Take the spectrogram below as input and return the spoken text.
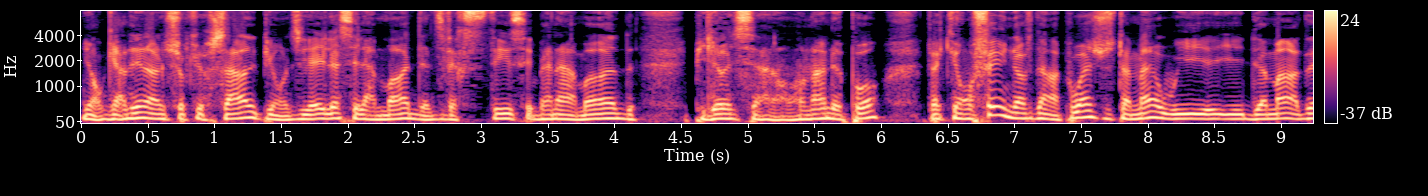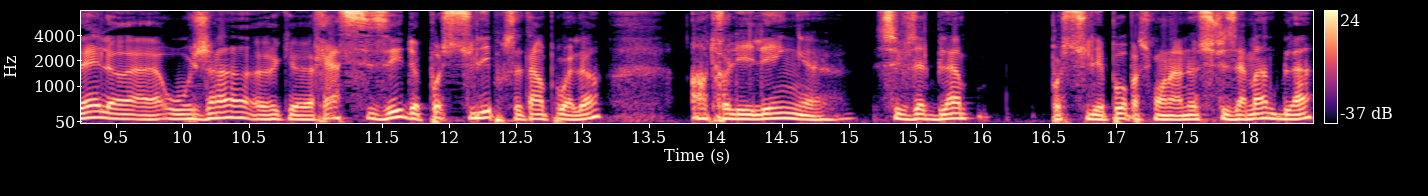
Ils ont regardé dans le succursale puis ont dit, hey, là c'est la mode, la diversité, c'est bien la mode. Puis là, on n'en a pas. Fait qu'ils ont fait une offre d'emploi justement où ils, demandaient là, aux gens euh, racisés de postuler pour cet emploi-là. Entre les lignes, euh, si vous êtes blanc, postulez pas parce qu'on en a suffisamment de blancs.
